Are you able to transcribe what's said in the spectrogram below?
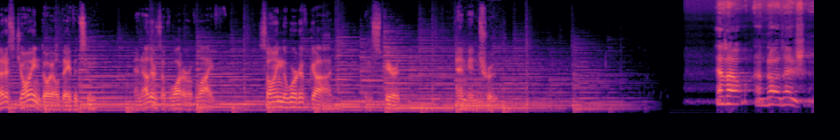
Let us join Doyle Davidson and others of Water of Life, sowing the Word of God in spirit and in truth. Hello, I'm Doyle Davidson,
